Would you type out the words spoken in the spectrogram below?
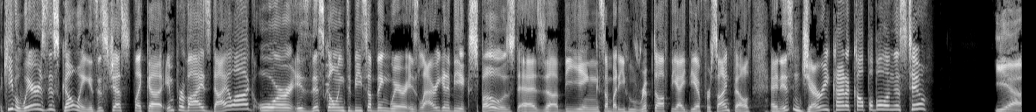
Akiva, where is this going? Is this just like uh, improvised dialogue, or is this going to be something where is Larry going to be exposed as uh, being somebody who ripped off the idea for Seinfeld? And isn't Jerry kind of culpable in this too? Yeah,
